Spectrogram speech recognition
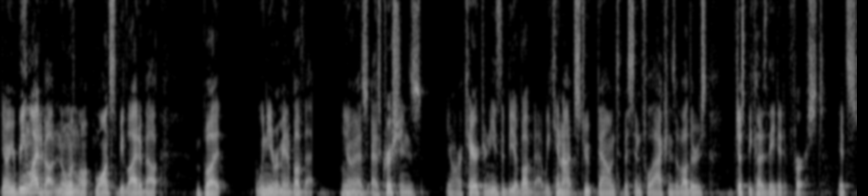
you know, you're being lied about. No one lo- wants to be lied about, but we need to remain above that. You know, mm-hmm. as as Christians, you know, our character needs to be above that. We cannot stoop down to the sinful actions of others just because they did it first. It's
